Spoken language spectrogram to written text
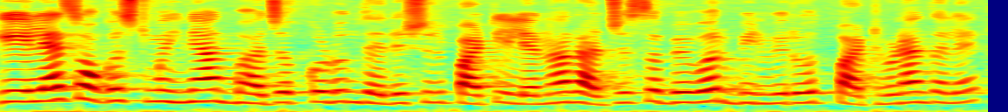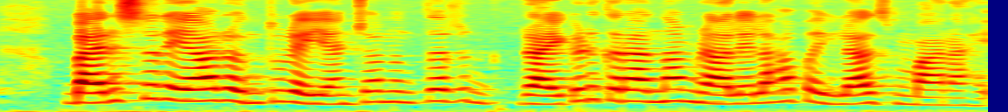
गेल्याच ऑगस्ट महिन्यात भाजपकडून धैर्यशील पाटील यांना राज्यसभेवर बिनविरोध पाठवण्यात आले. बॅरिस्टर ए आर रंतुले यांच्यानंतर रायगडकरांना मिळालेला हा पहिलाच मान आहे.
